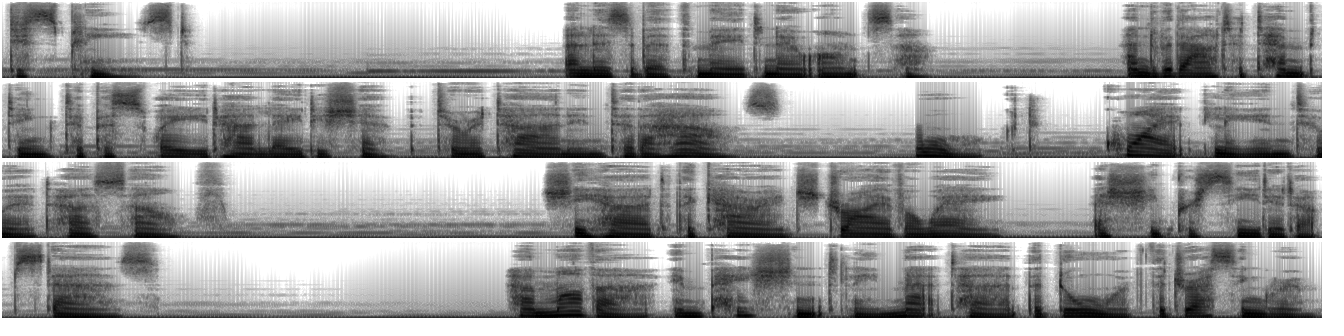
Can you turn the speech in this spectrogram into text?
displeased. Elizabeth made no answer, and without attempting to persuade her ladyship to return into the house, walked quietly into it herself. She heard the carriage drive away as she proceeded upstairs. Her mother impatiently met her at the door of the dressing room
